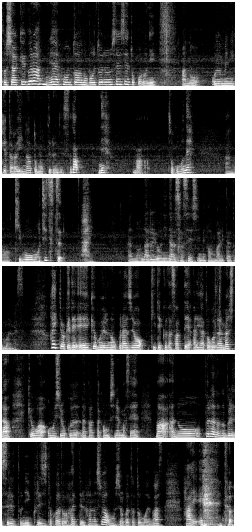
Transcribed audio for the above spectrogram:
年明けぐらいにね本当あのボイトレの先生のところにあのお嫁に行けたらいいなと思ってるんですがね。まあそこもねあの希望を持ちつつはい。あのなるようになるさ精神で頑張りたいと思います。はいというわけで、えー、今日も夜のオクラジオ聞いてくださってありがとうございました。今日は面白くなかったかもしれません。まああのプラダのブレスレットにクレジットカードが入ってる話は面白かったと思います。はいえー、っ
